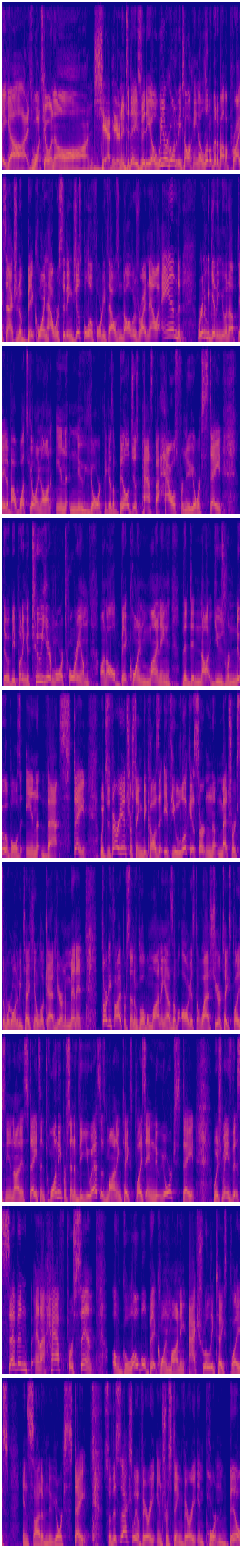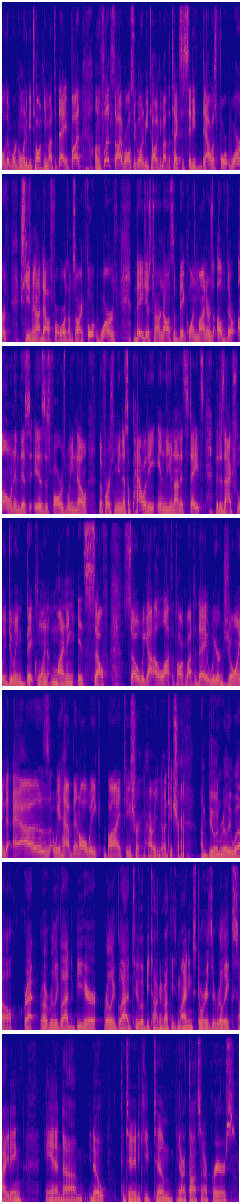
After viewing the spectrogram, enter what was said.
Hey guys, what's going on? Jeb here, and in today's video, we are going to be talking a little bit about the price action of Bitcoin, how we're sitting just below $40,000 right now, and we're going to be giving you an update about what's going on in New York because a bill just passed the House for New York State that would be putting a two year moratorium on all Bitcoin mining that did not use renewables in that state, which is very interesting because if you look at certain metrics that we're going to be taking a look at here in a minute, 35% of global mining as of August of last year takes place in the United States, and 20% of the U.S.'s mining takes place in New York State, which means that 7.5% of global Bitcoin mining actually takes place inside of New York State. So this is actually a very interesting, very important bill that we're going to be talking about today. But on the flip side, we're also going to be talking about the Texas City, Dallas, Fort Worth, excuse me, not Dallas, Fort Worth, I'm sorry, Fort Worth. They just turned on some Bitcoin miners of their own, and this is, as far as we know, the first municipality in the United States that is actually doing Bitcoin mining itself. So we got a lot to talk about today. We are joined, as we have been all week, by T Shroom. How are you doing, T Shroom? I'm doing really well. Gra- uh, really glad to be here. Really glad to uh, be talking about these mining stories. They're really exciting, and um, you know, continuing to keep Tim in our thoughts and our prayers.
